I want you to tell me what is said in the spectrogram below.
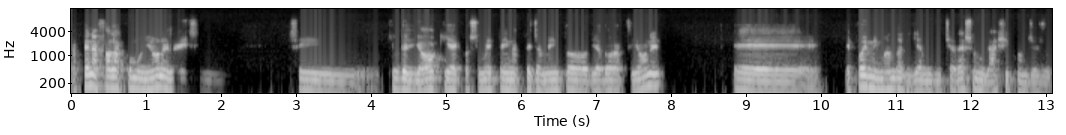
appena fa la comunione lei si, si chiude gli occhi, ecco, si mette in atteggiamento di adorazione e, e poi mi manda via, mi dice adesso mi lasci con Gesù,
